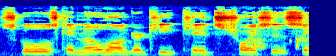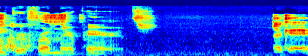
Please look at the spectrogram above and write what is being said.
Schools can no longer keep kids' choices secret from their parents. Okay.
